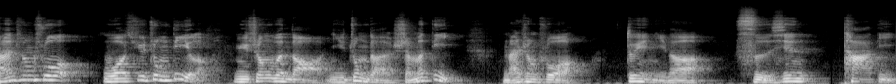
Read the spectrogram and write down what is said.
男生说我去种地了。女生问道你种的什么地？男生说对你的死心塌地。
